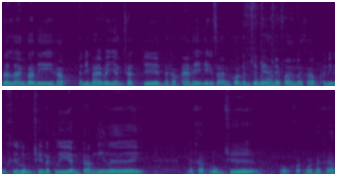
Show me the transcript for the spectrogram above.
ด้านหลังก็นี่ครับ อธิบายไว้อย่างชัดเจนนะครับ อ่านให้เอกสารก่อนเดี๋ยวผมช่วยไม่อ่านให้ฟังนะครับ อันนี้ก็คือลงชื่อนักเรียนตามนี้เลยนะครับ ลงชื่อโอ้ขอโทษนะครับ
